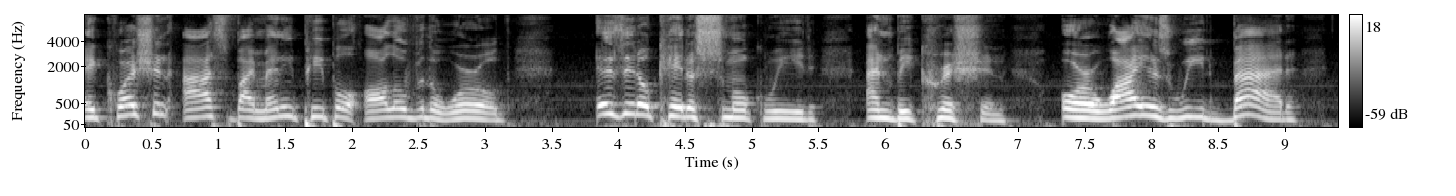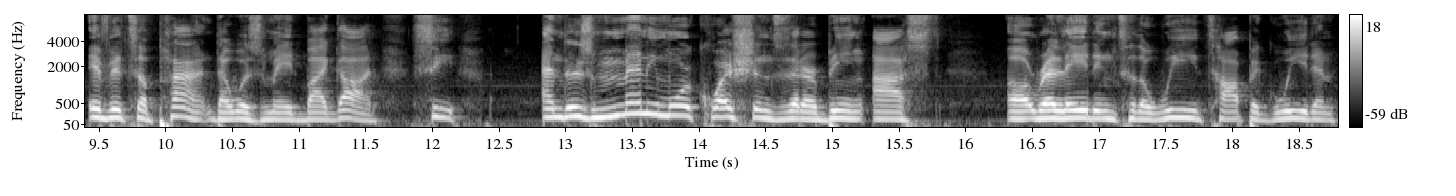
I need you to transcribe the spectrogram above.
a question asked by many people all over the world is it okay to smoke weed and be Christian? Or why is weed bad if it's a plant that was made by God? See, and there's many more questions that are being asked uh, relating to the weed topic, weed and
